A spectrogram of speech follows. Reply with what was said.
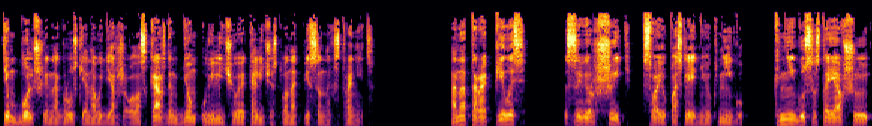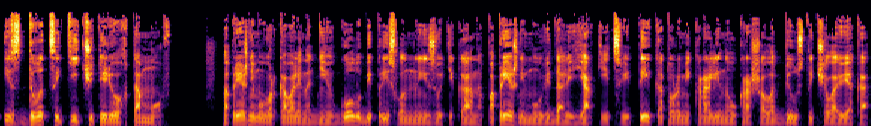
тем большие нагрузки она выдерживала, с каждым днем увеличивая количество написанных страниц. Она торопилась завершить свою последнюю книгу, книгу, состоявшую из двадцати четырех томов. По-прежнему ворковали над нею голуби, присланные из Ватикана, по-прежнему увидали яркие цветы, которыми Каролина украшала бюсты человека,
